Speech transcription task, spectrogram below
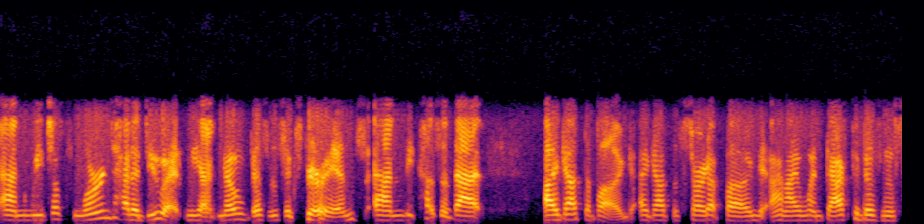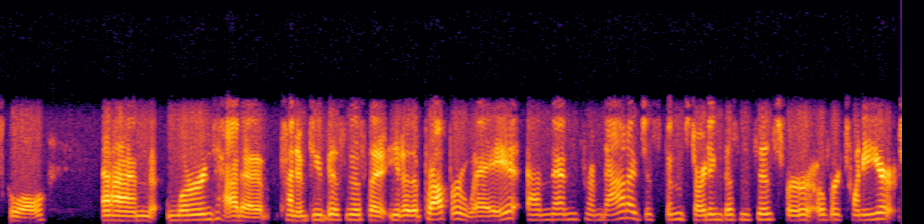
and we just learned how to do it. We had no business experience, and because of that. I got the bug. I got the startup bug, and I went back to business school and learned how to kind of do business that you know the proper way. And then from that i've just been starting businesses for over 20 years.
